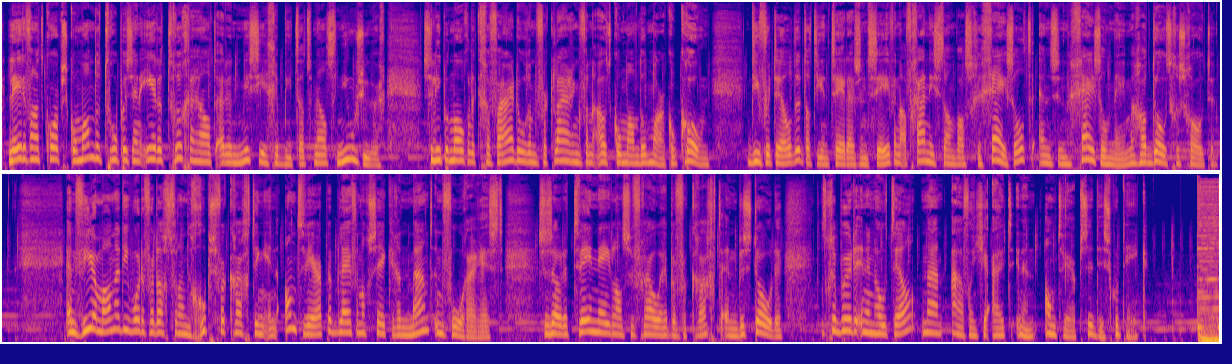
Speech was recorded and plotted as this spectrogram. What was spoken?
Leden van het korps commandotroepen zijn eerder teruggehaald uit een missiegebied, dat meldt Nieuwsuur. Ze liepen mogelijk gevaar door een verklaring van oud-commando Marco Kroon. Die vertelde dat hij in 2007 in Afghanistan was gegijzeld en zijn gijzelnemer had doodgeschoten. En vier mannen die worden verdacht van een groepsverkrachting in Antwerpen... blijven nog zeker een maand in voorarrest. Ze zouden twee Nederlandse vrouwen hebben verkracht en bestolen. Dat gebeurde in een hotel na een avondje uit in een Antwerpse discotheek.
